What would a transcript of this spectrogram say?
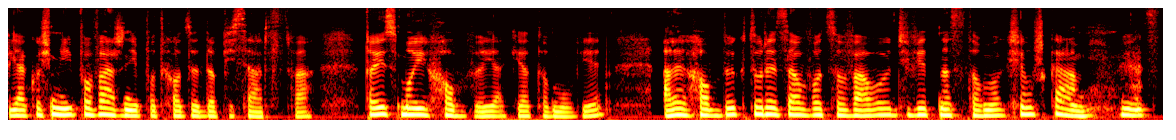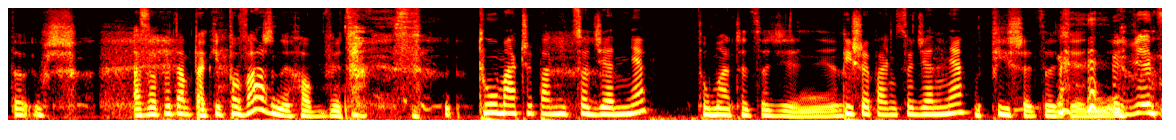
jakoś mniej poważnie podchodzę do pisarstwa. To jest moje hobby, jak ja to mówię, ale hobby, które zaowocowało 19 książkami, więc to już A zapytam tak, takie poważne hobby to jest. tłumaczy pani codziennie? Tłumaczę codziennie. Pisze pani codziennie? Piszę codziennie. Więc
